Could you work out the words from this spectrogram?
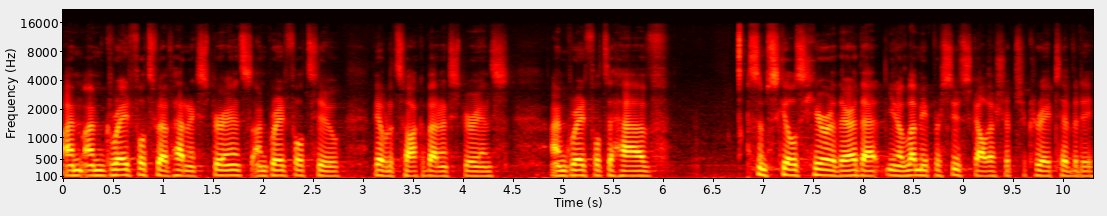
I'm, I'm grateful to have had an experience. I'm grateful to be able to talk about an experience. I'm grateful to have some skills here or there that, you know, let me pursue scholarships or creativity.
